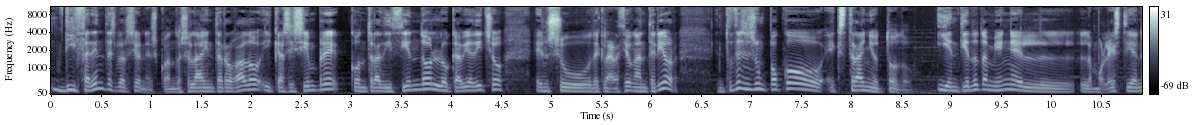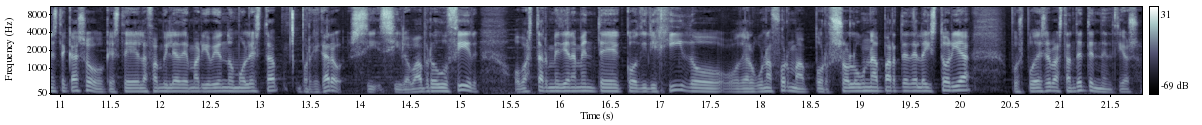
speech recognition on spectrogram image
diferentes versiones cuando se la ha interrogado y casi siempre contradiciendo lo que había dicho en su declaración anterior. Entonces es un poco extraño todo. Y entiendo también la molestia en este caso, que esté la familia de Mario Biondo molesta, porque claro, si, si lo va a producir o va a estar medianamente codirigido o de alguna forma por solo una parte de la historia, pues puede ser bastante tendencioso.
